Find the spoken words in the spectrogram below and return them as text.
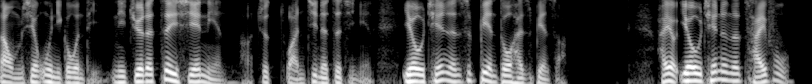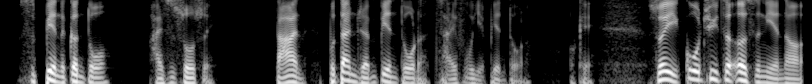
那我们先问一个问题：你觉得这些年啊，就晚近的这几年，有钱人是变多还是变少？还有有钱人的财富是变得更多还是缩水？答案不但人变多了，财富也变多了。OK，所以过去这二十年呢，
